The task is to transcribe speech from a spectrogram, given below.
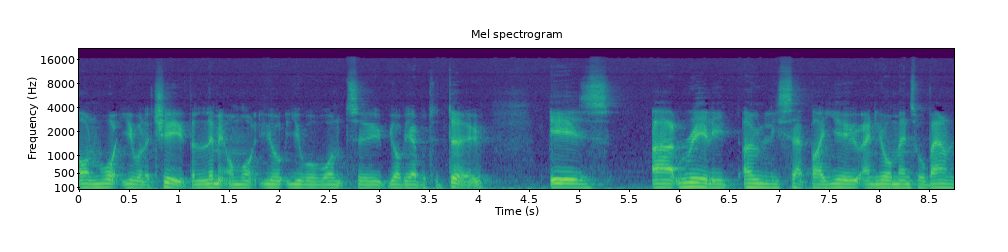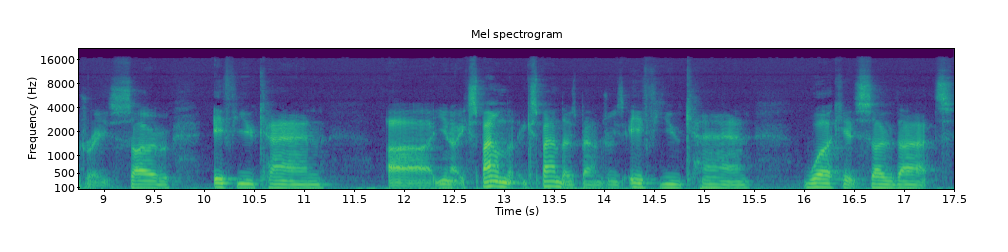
on what you will achieve, the limit on what you you will want to you'll be able to do, is uh, really only set by you and your mental boundaries. So if you can, uh, you know, expand expand those boundaries, if you can work it so that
